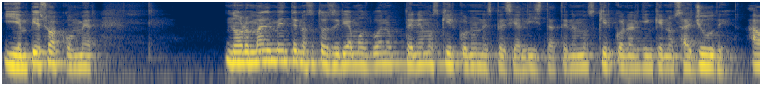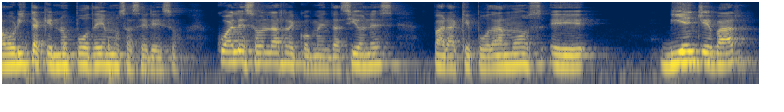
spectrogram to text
y empiezo a comer. Normalmente nosotros diríamos, bueno, tenemos que ir con un especialista, tenemos que ir con alguien que nos ayude. Ahorita que no podemos hacer eso, ¿cuáles son las recomendaciones para que podamos eh, bien llevar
